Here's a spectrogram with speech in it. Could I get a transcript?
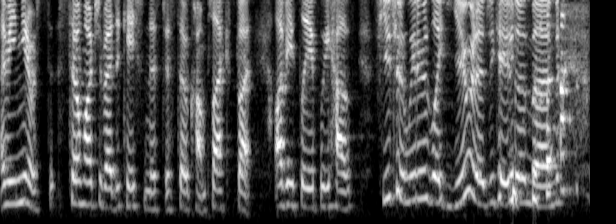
I mean, you know, so much of education is just so complex, but obviously, if we have future leaders like you in education, then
